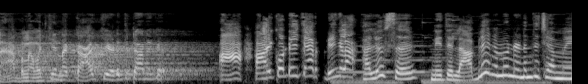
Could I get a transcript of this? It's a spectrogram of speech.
லேப்ல வச்சு என்ன காய்ச்சி எடுத்துட்டானுங்க ஆ, ஐகோ டீச்சர் நீங்களா ஹலோ சார் நேத்து லேப்ல என்னமோ நடந்துச்சாமே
